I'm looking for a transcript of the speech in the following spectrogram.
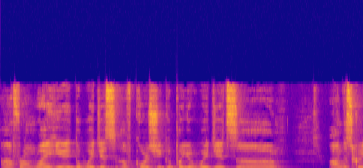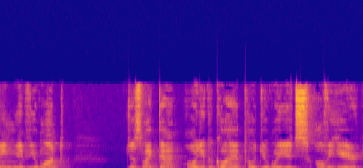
Uh, from right here, the widgets. Of course, you could put your widgets uh, on the screen if you want, just like that. Or you could go ahead and put your widgets over here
